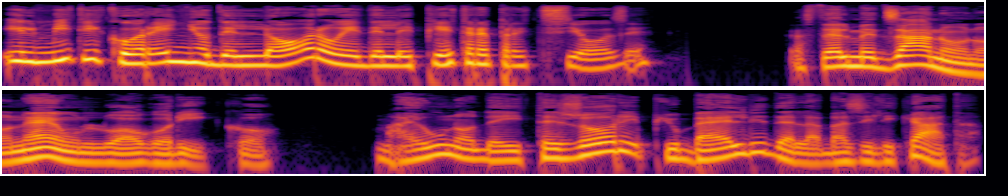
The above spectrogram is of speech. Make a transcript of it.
il mitico regno dell'oro e delle pietre preziose. Castelmezzano non è un luogo ricco, ma è uno dei tesori più belli della Basilicata.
